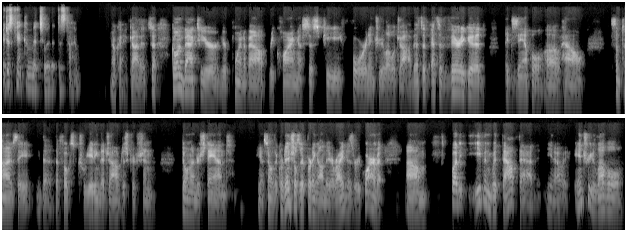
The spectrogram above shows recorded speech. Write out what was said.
I just can't commit to it at this time. Okay, got it. So going back to your your point about requiring a CISSP for an entry level job, that's a that's a very good example of how sometimes they the the folks creating the job description don't understand you know some of the credentials they're putting on there right as a requirement um, but even without that you know entry level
